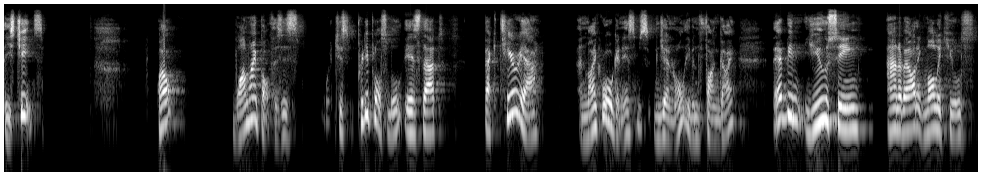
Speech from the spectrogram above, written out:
these genes. Well, one hypothesis, which is pretty plausible, is that bacteria and microorganisms in general, even fungi, they have been using antibiotic molecules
